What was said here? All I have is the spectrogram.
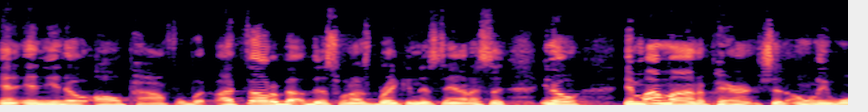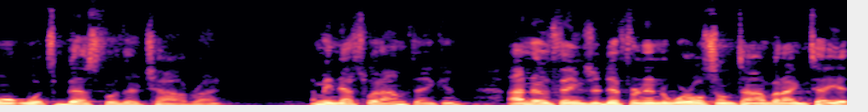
and, and you know, all powerful. But I thought about this when I was breaking this down. I said, you know, in my mind, a parent should only want what's best for their child, right? I mean, that's what I'm thinking. I know things are different in the world sometimes, but I can tell you,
